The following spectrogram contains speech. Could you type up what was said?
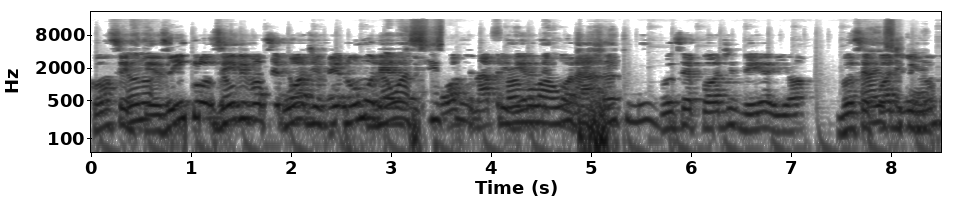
Com certeza. Não, Inclusive, você pode ver no Mulheres não Esporte, na primeira Fórmula temporada. Você pode ver aí, ó. Você ah, pode ver é. no,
